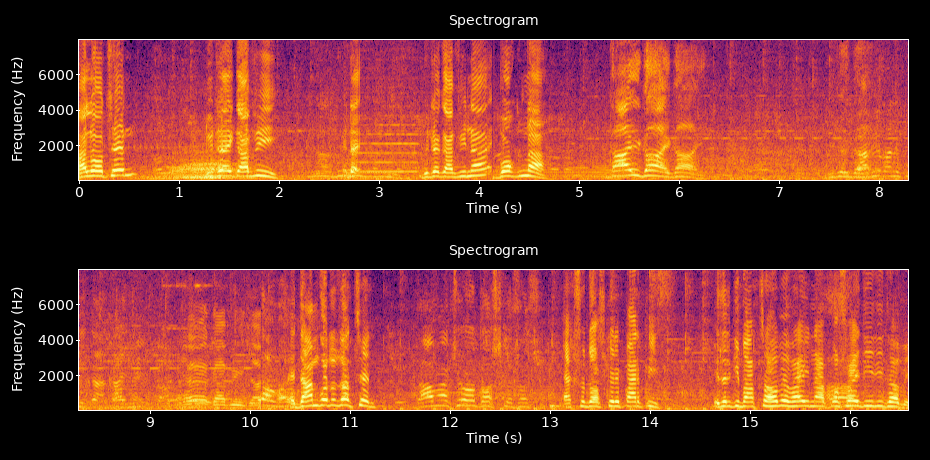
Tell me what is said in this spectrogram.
ভালো আছেন? দুইটাই গাভী? এটা দুইটা গাভী না, বকনা। গাই গাই গাই। দাম কত যাচ্ছেন? দাম একশো দশ একশো দশ করে পার পিস এদের কি বাচ্চা হবে ভাই না কষাই দিয়ে দিতে হবে?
